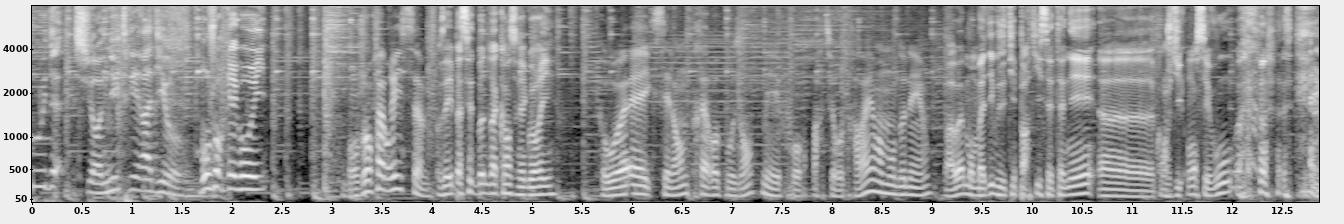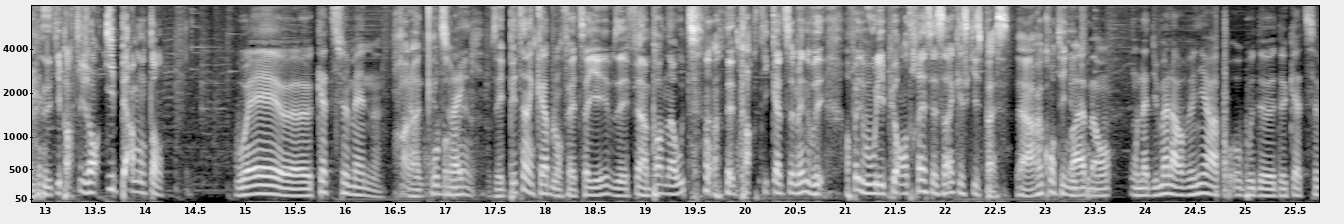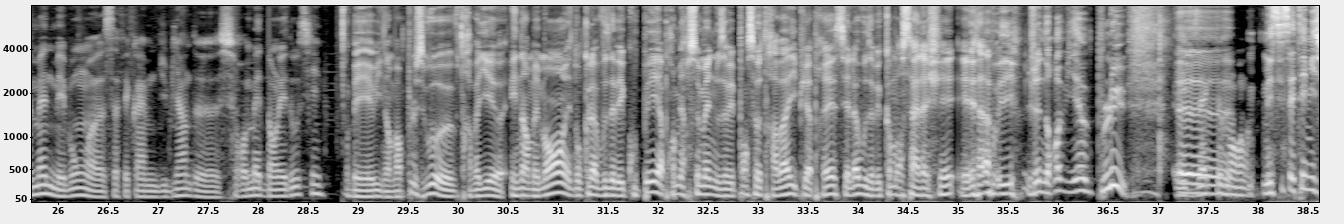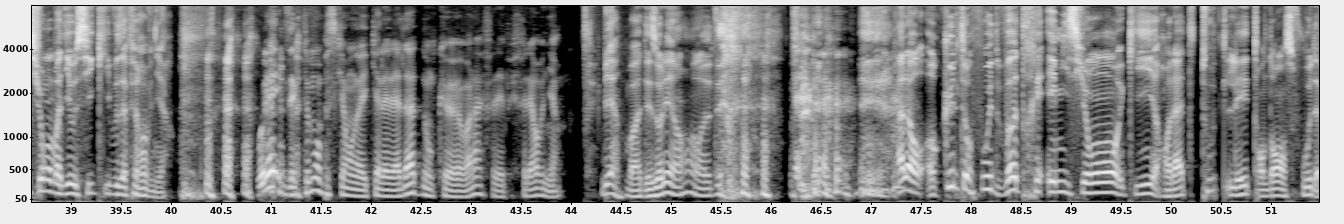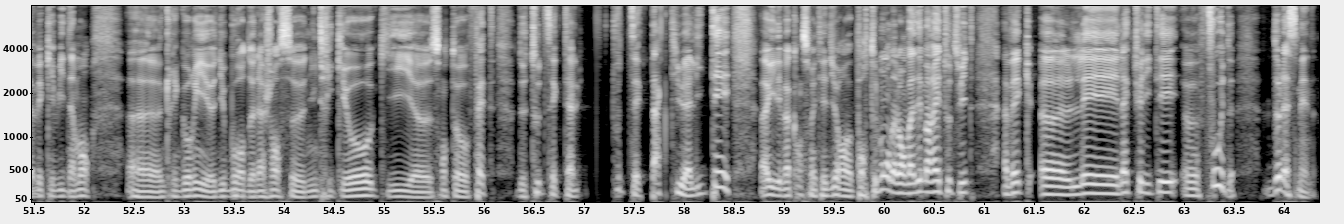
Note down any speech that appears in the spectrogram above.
Food sur Nutri Radio. Bonjour Grégory. Bonjour Fabrice. Vous avez passé de bonnes vacances Grégory Ouais, excellente, très reposante, mais il faut repartir au travail à un moment donné. Hein. Bah ouais, mais on m'a dit que vous étiez parti cette année. euh, quand je dis on, c'est vous. vous étiez parti genre hyper longtemps. Ouais, 4 semaines. Oh là, un gros quatre break. semaines. Vous avez pété un câble en fait, ça y est, vous avez fait un burn-out. vous êtes parti 4 semaines. Vous- En fait, vous voulez plus rentrer, c'est ça? Qu'est-ce qui se passe? Ah, Racontez-nous Ouais, bah, on, on a du mal à revenir au bout de, de 4 semaines, mais bon, euh, ça fait quand même du bien de se remettre dans les dossiers. Mais oui, non, mais en plus, vous, euh, vous travaillez euh, énormément. Et donc là, vous avez coupé. La première semaine, vous avez pensé au travail. Et puis après, c'est là où vous avez commencé à lâcher. Et là, vous dites, je ne reviens plus. Euh, Exactement. mais c'est cette émission, on m'a dit aussi, qui vous a fait revenir. ouais, exactement, parce qu'on avait calé la date, donc euh, voilà, il fallait, il fallait revenir. Bien, bah, désolé. Hein. Alors, Culture Food, votre émission qui relate toutes les tendances food avec évidemment euh, Grégory euh, Dubourg de l'agence euh, Nutrikeo qui euh, sont au fait de toute cette, al- toute cette actualité. Ah les vacances ont été dures pour tout le monde. Alors, on va démarrer tout de suite avec les- l'actualité food de la semaine.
